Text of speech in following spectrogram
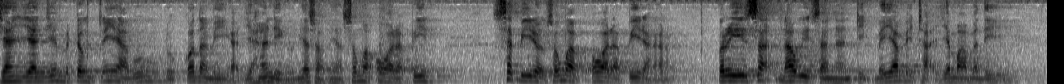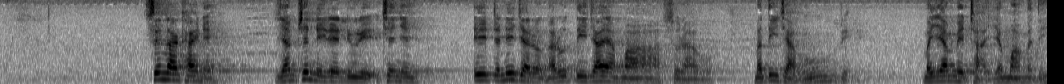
ရန်ရန်ချင်းမတုံ့တင်းရဘူးလို့ကောသံဘီကယဟန်တွေကိုမြတ်စွာဘုရားဆုံးမဩဝါဒပေးတယ်ဆက်ပြီးတော့ဆုံးမဩဝါဒပေးတာကတော့ပရိသနဝိသနန္တိမယမိထယမမတိ စဉ်းစားခိုင်းတယ်ရံဖြစ်နေတဲ့လူတွေအချင်းချင်းအေးဒီနေ့ကျတော့ငါတို့သေကြရမှာဆိုတာကိုမသိကြဘူးတဲ့မယမိထယမမတိ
